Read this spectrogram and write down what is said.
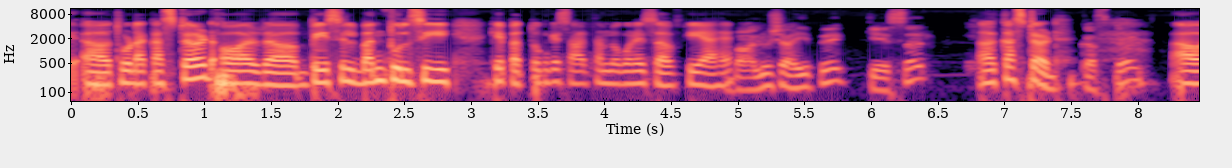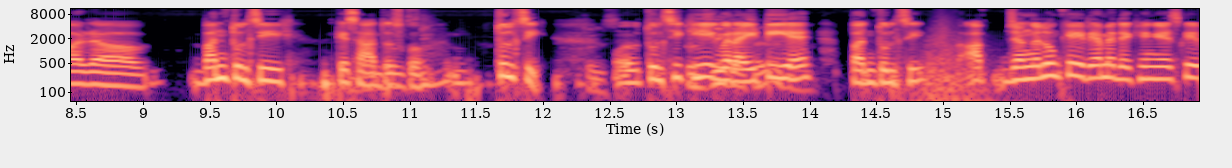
अ, थोड़ा कस्टर्ड और बेसिल बन तुलसी के पत्तों के साथ हम लोगों ने सर्व किया है। बालूशाही पे केसर? कस्टर्ड कस्टर्ड और बन तुलसी के साथ उसको। तुलसी। तुलसी। की एक वैरायटी है पन तुलसी। आप जंगलों के एरिया में देखेंगे इसके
